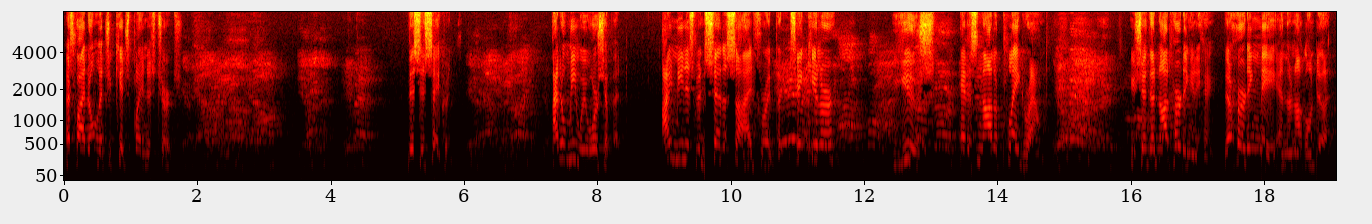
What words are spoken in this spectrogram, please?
That's why I don't let your kids play in this church. This is sacred. I don't mean we worship it. I mean it's been set aside for a particular use, and it's not a playground. You said they're not hurting anything. They're hurting me, and they're not going to do it.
